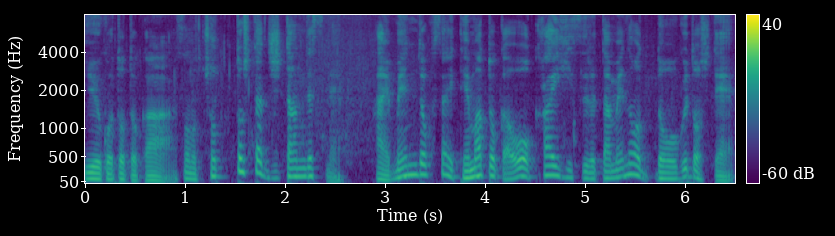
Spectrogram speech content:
いうこととか、そのちょっとした時短ですね。はい。めんどくさい手間とかを回避するための道具として、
